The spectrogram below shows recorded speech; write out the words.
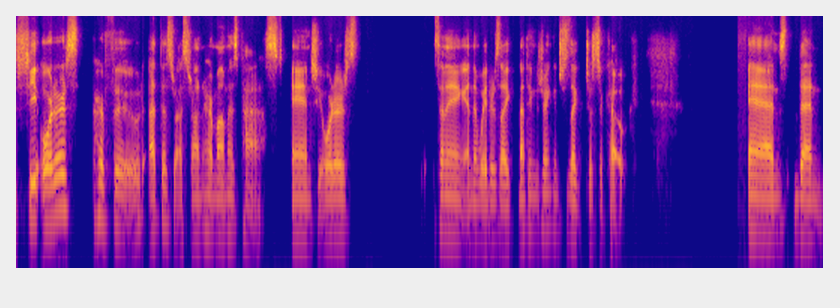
She orders her food at this restaurant. Her mom has passed and she orders something and the waiter's like nothing to drink and she's like just a coke. And then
